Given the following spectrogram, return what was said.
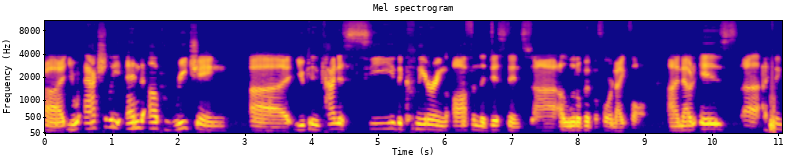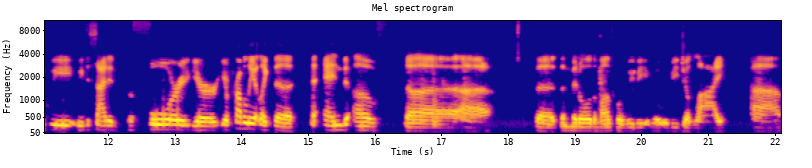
Uh, you actually end up reaching. Uh, you can kind of see the clearing off in the distance uh, a little bit before nightfall. Uh, now it is. Uh, I think we we decided before you're you're probably at like the the end of the uh, the the middle of the month what would be what would be July, um,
